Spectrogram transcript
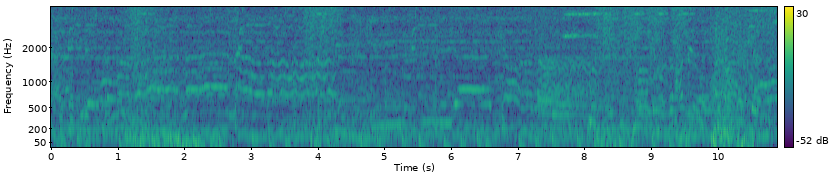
させるしかない雨の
